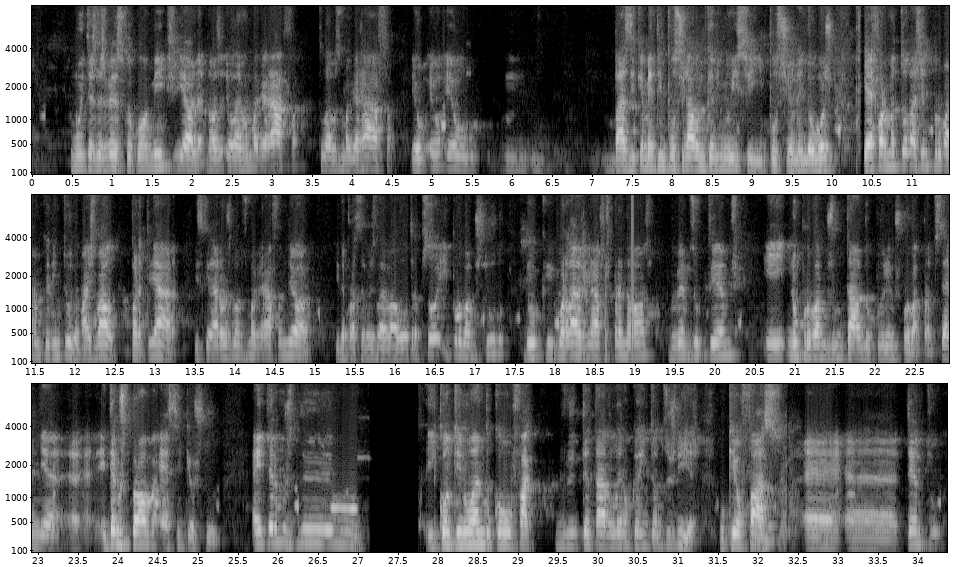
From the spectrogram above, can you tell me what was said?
muitas das vezes estou com amigos e olha, nós, eu levo uma garrafa, tu levas uma garrafa, eu, eu, eu hum, basicamente impulsionava um bocadinho isso e impulsiona ainda hoje, porque é a forma de toda a gente provar um bocadinho tudo. Mais vale partilhar e se calhar hoje damos uma garrafa melhor e da próxima vez leva a outra pessoa e provamos tudo do que guardar as garrafas para nós, bebemos o que temos e não provamos metade do que poderíamos provar. Pronto, isto é minha. Eh, em termos de prova, é assim que eu estudo. Em termos de. E continuando com o facto de tentar ler um bocadinho todos os dias, o que eu faço é. Uh, tento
